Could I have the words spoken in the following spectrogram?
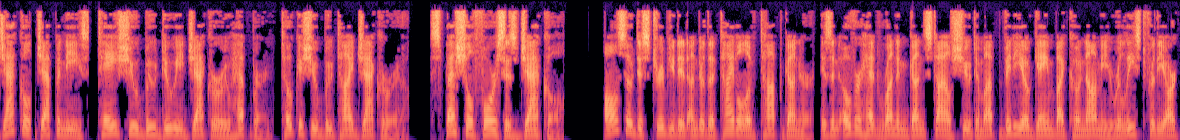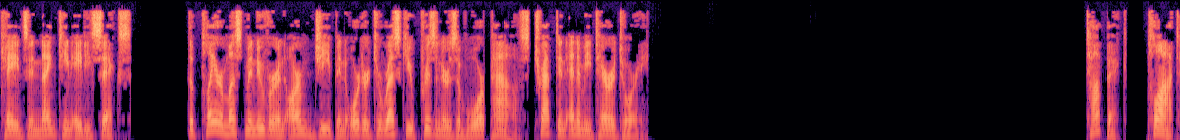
Jackal Japanese, Tei Bu Dui Jakaru Hepburn, Tokushu Butai Jakaru Special Forces Jackal, also distributed under the title of Top Gunner, is an overhead run-and-gun style shoot-'em-up video game by Konami released for the arcades in 1986. The player must maneuver an armed jeep in order to rescue prisoners of war trapped in enemy territory. Plot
